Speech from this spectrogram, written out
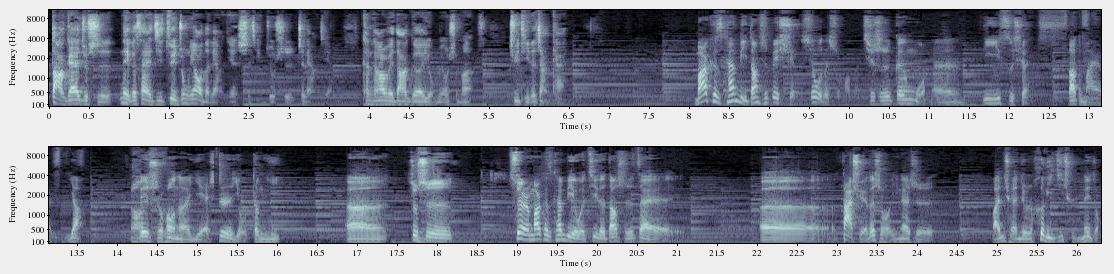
大概就是那个赛季最重要的两件事情就是这两件，看看二位大哥有没有什么具体的展开。马克斯坎比当时被选秀的时候呢。其实跟我们第一次选 Stoudemire 一样，那时候呢也是有争议。呃，就是虽然 Marcus Camby，我记得当时在呃大学的时候应该是完全就是鹤立鸡群那种，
